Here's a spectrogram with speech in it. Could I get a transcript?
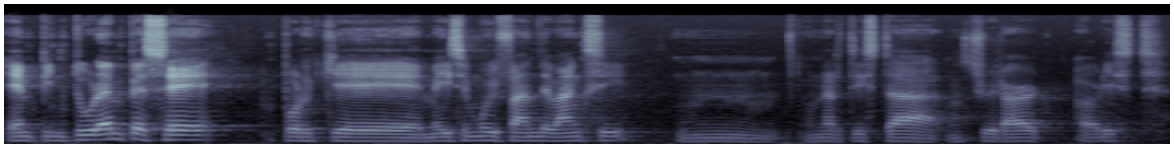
En pintura empecé porque me hice muy fan de Banksy, un, un artista, un street art artist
